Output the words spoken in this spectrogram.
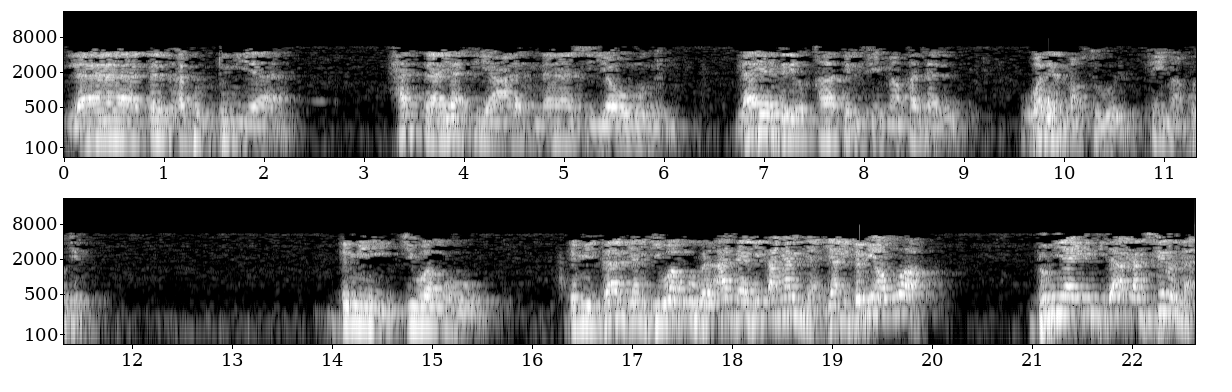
la tazhabu dunya hatta ya'ti 'ala an-nasi yawmun لا يدري القاتل فيما قتل ولا المقتول فيما قتل demi jiwaku demi zat yang jiwaku berada di tangannya yakni demi Allah dunia ini tidak akan sirna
